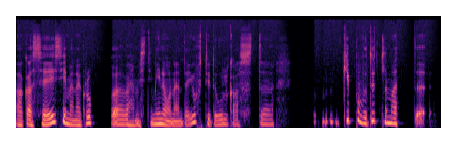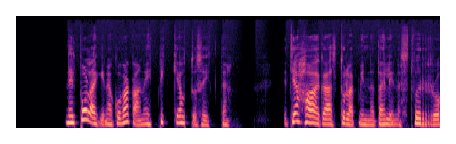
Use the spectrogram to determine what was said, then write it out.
aga see esimene grupp, vähemasti minu nende juhtide hulgast, kipuvad ütlema, et äh, neil polegi nagu väga neid pikki autosõite. et jah, aeg-ajalt tuleb minna Tallinnast Võrru,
